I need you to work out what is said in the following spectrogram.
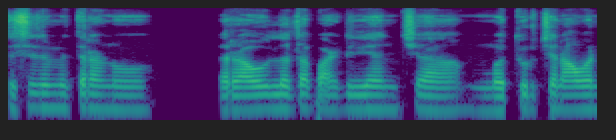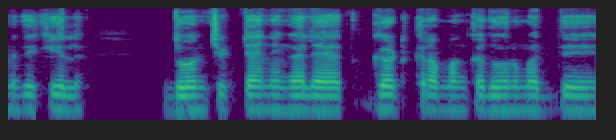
तसेच मित्रांनो राहुललता पाटील यांच्या मथुरच्या नावाने देखील दोन चिठ्ठ्या निघाल्या आहेत गट क्रमांक दोनमध्ये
